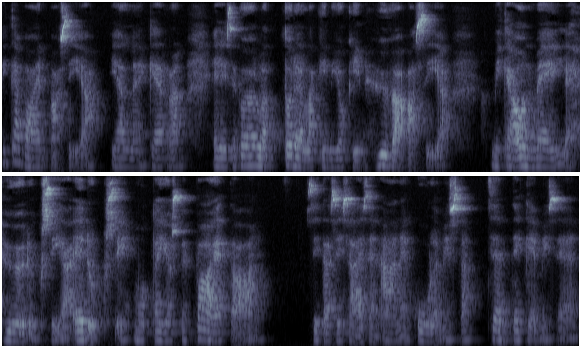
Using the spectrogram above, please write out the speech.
mikä vain asia jälleen kerran. Eli se voi olla todellakin jokin hyvä asia, mikä on meille hyödyksi ja eduksi, mutta jos me paetaan sitä sisäisen äänen kuulemista sen tekemiseen,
